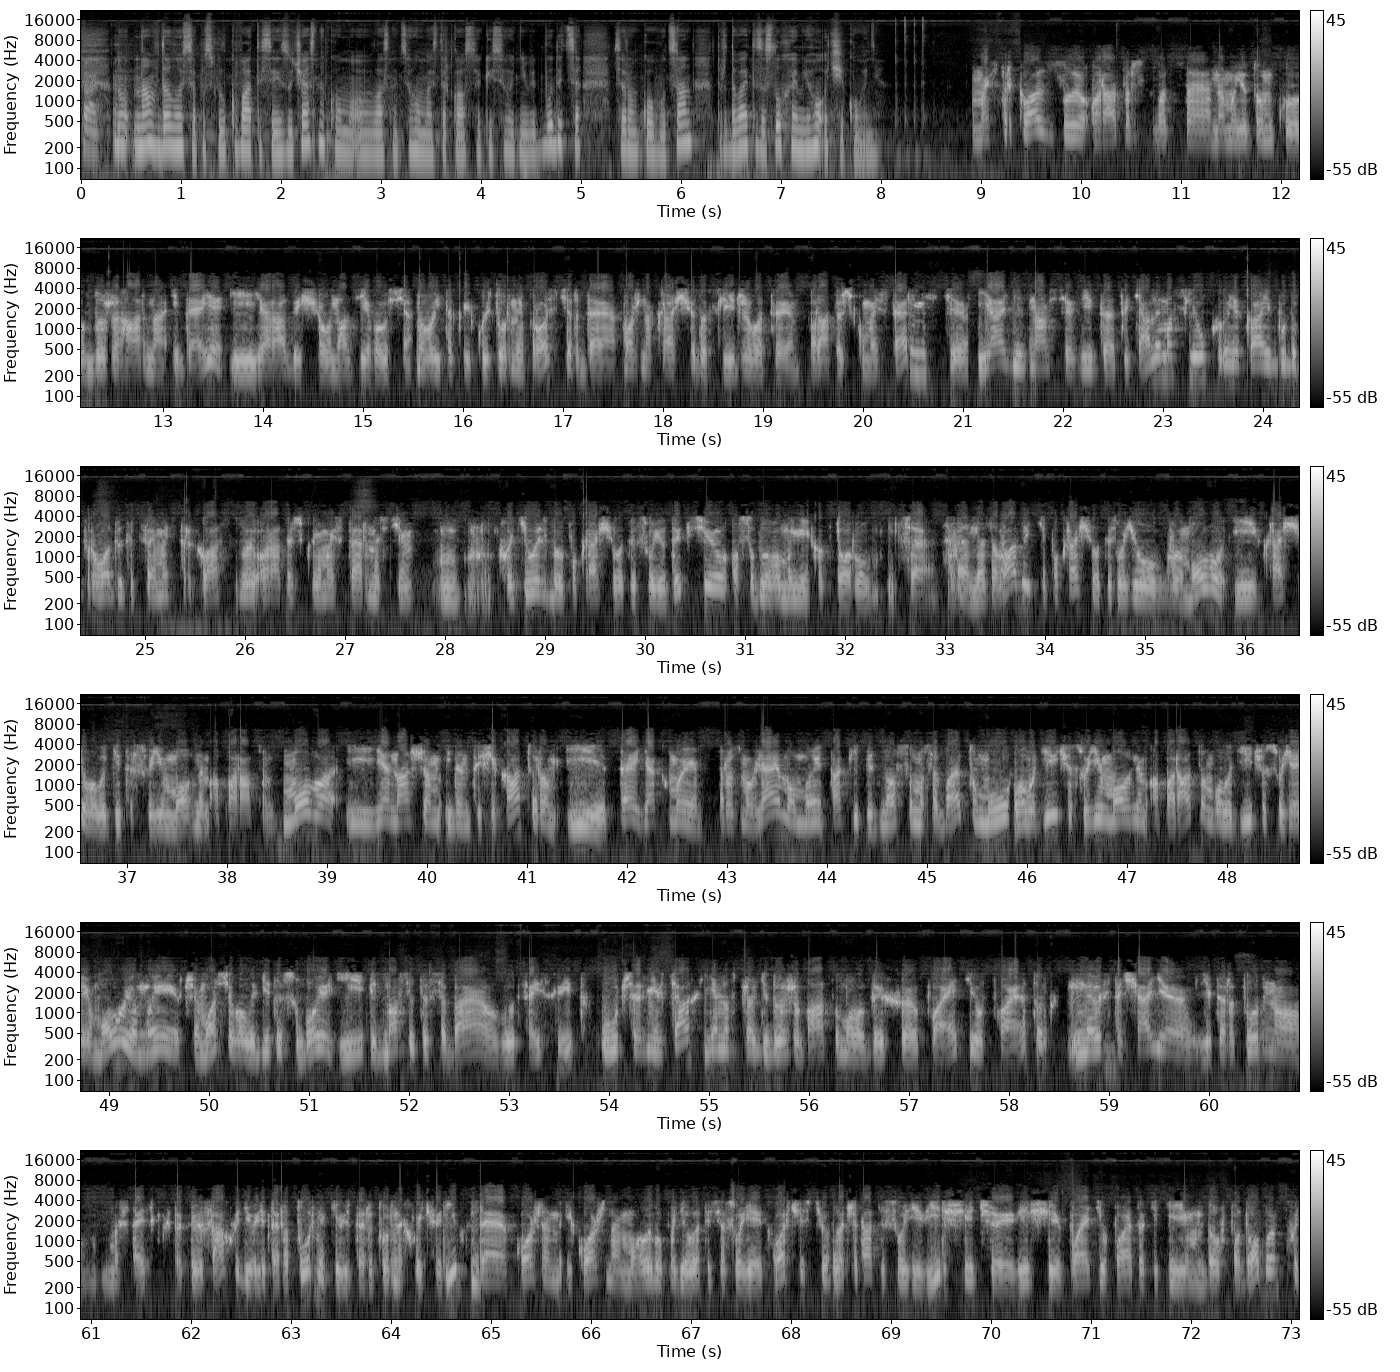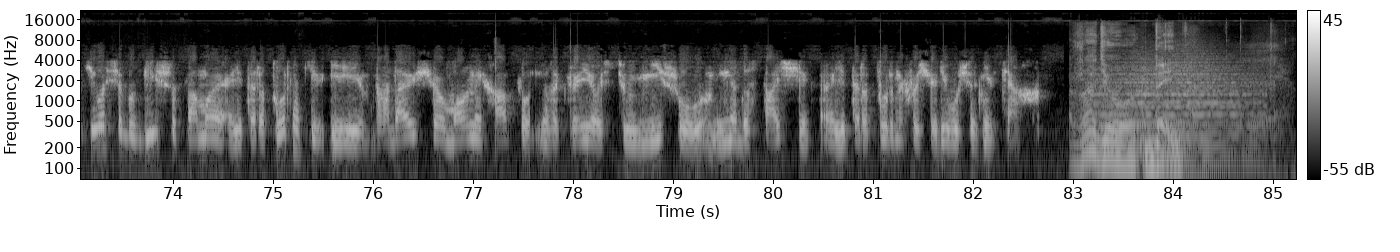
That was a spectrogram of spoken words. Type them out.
Так. Ну, нам вдалося поспілкуватися із учасником е, власне цього майстер-класу, який сьогодні відбудеться. Це Ромко Гуцан. Тож давайте заслухаємо його очікування. Майстер-клас з ораторства це, на мою думку, дуже гарна ідея, і я радий, що у нас з'явився новий такий культурний простір, де можна краще досліджувати ораторську майстерність. Я дізнався від Тетяни Маслюк, яка і буде проводити цей майстер-клас з ораторської майстерності. Хотілося б покращувати свою дикцію, особливо мені як актору це е, не завадить, покращувати свою вимову і краще володіти своїм мовним апаратом. Мова і є нашим ідентифікатором, і те, як ми розмовляємо, ми так і підносимо себе. Тому володіючи своїм мовним апаратом, володіючи своєю мовою, ми вчимося володіти собою і підносити себе в цей світ. У Чернівцях є насправді дуже багато молодих е, поетів, поеток. Не вистачає літературно-мистецьких таких заходів, літературників, літературних вечорів, де кожен і кожна могли би поділитися своєю творчістю, зачитати свої вірші чи вірші поетів, поеток, які їм до вподоби. Хотілося б більше саме літературників, і гадаю, що мовний хаб закриє ось цю нішу недостачі е, літературних вечорів у Чернівцях. Радіо День.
